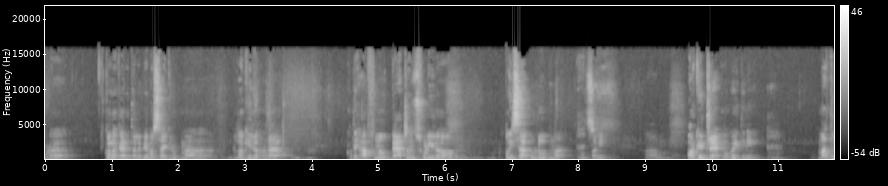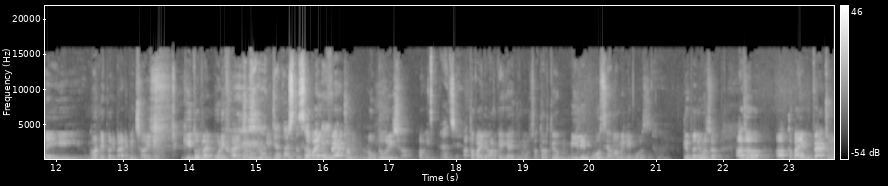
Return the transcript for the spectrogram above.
एउटा कलाकारितालाई व्यावसायिक रूपमा लगिरहँदा कतै आफ्नो प्याटर्न छोडेर पैसाको लोभमा। अघि अर्कै ट्र्याकमा गइदिने। मात्रै गर्ने परिपाटी पनि छ अहिले। गीतहरूलाई मोडिफाई गर्ने अँ, कि त्यो कस्तो छ तपाईँको प्याटर्न लोकदोरी छ अघि। तपाईँले अर्कै गाइदिनुहुन्छ तर त्यो मिलेको होस् या नमिलेको होस्। त्यो पनि हुन्छ। आज तपाईँको प्याटर्न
